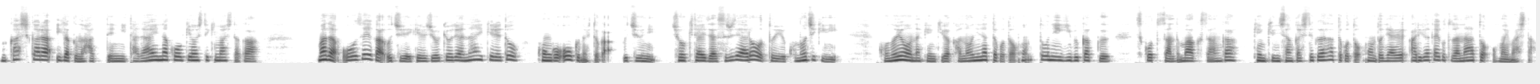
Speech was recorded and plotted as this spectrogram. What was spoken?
昔から医学の発展に多大な貢献をしてきましたが、まだ大勢が宇宙へ行ける状況ではないけれど、今後多くの人が宇宙に長期滞在するであろうというこの時期に、このような研究が可能になったことは本当に意義深く、スコットさんとマークさんが研究に参加してくださったこと、本当にありがたいことだなと思いました。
